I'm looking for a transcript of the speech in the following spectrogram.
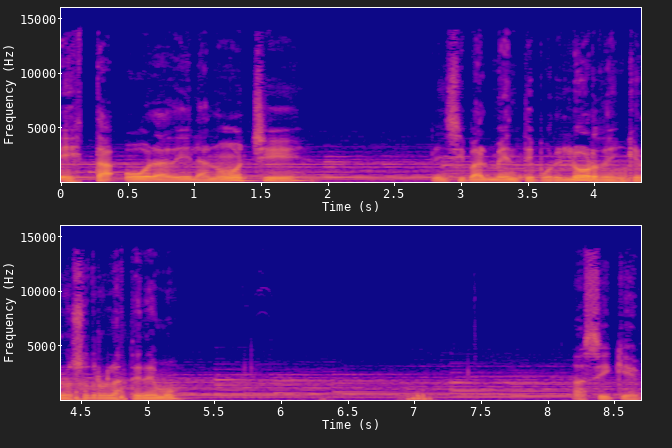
esta hora de la noche, principalmente por el orden que nosotros las tenemos. Así que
